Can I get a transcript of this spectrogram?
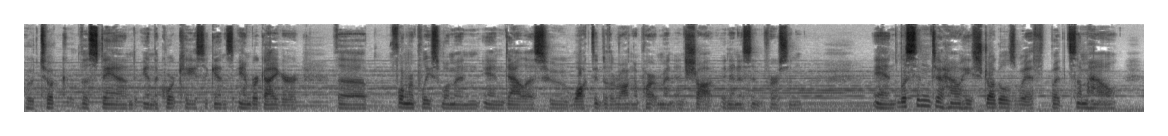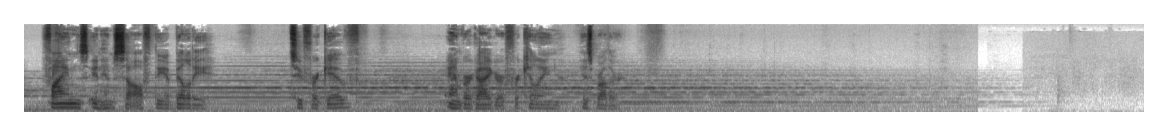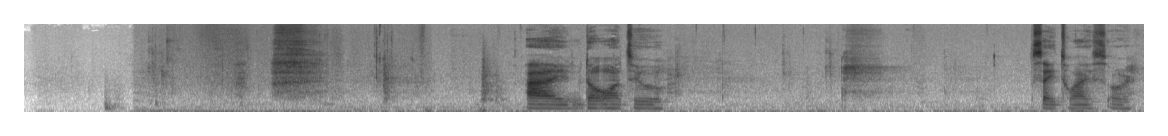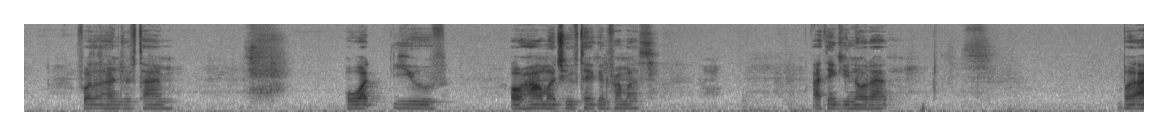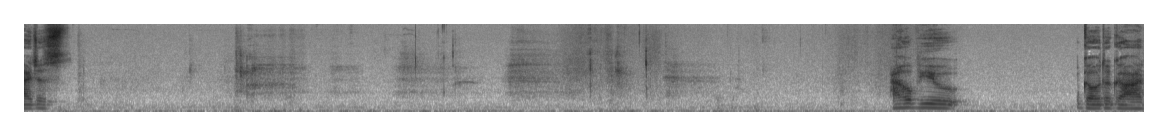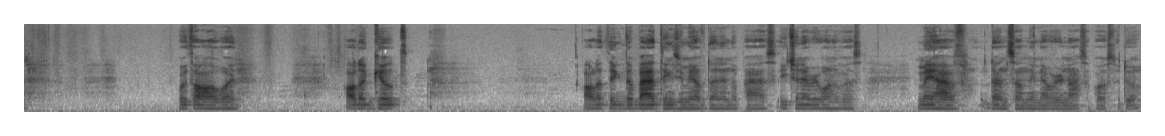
who took the stand in the court case against Amber Guyger, the former policewoman in Dallas who walked into the wrong apartment and shot an innocent person. And listen to how he struggles with, but somehow finds in himself the ability to forgive Amber Guyger for killing his brother. I don't want to say twice or for the hundredth time what you've or how much you've taken from us. I think you know that. But I just I hope you go to God with all what, all the guilt, all the thing, the bad things you may have done in the past. Each and every one of us may have done something that we're not supposed to do.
